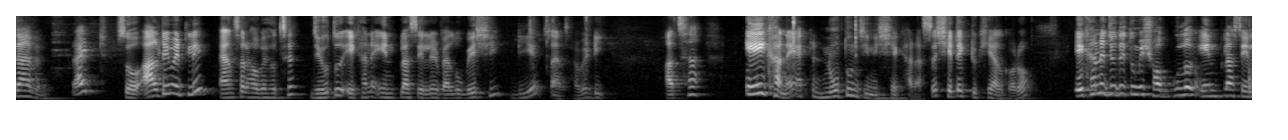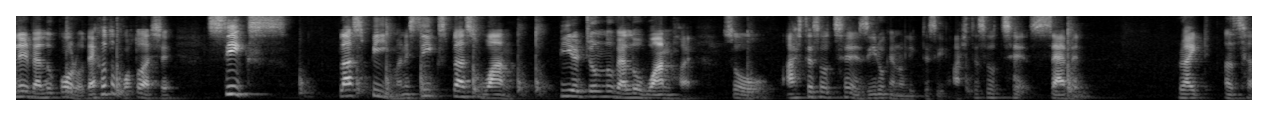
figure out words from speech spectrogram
seven right so ultimately answer হবে হচ্ছে, যেহেতু এখানে এন প্লাস এল এর ভ্যালু বেশি ডি এর অ্যান্সার হবে ডি আচ্ছা এইখানে একটা নতুন জিনিস শেখার আছে, সেটা একটু খেয়াল করো। এখানে যদি তুমি সবগুলো এন প্লাস এল এর ভ্যালু করো, দেখো তো কত আসে। সিক্স প্লাস পি মানে সিক্স প্লাস ওয়ান পি এর জন্য ভ্যালু ওয়ান হয়। সো আসতেছে হচ্ছে জিরো কেন লিখতেছি? আসতেছে হচ্ছে সেভেন রাইট আচ্ছা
